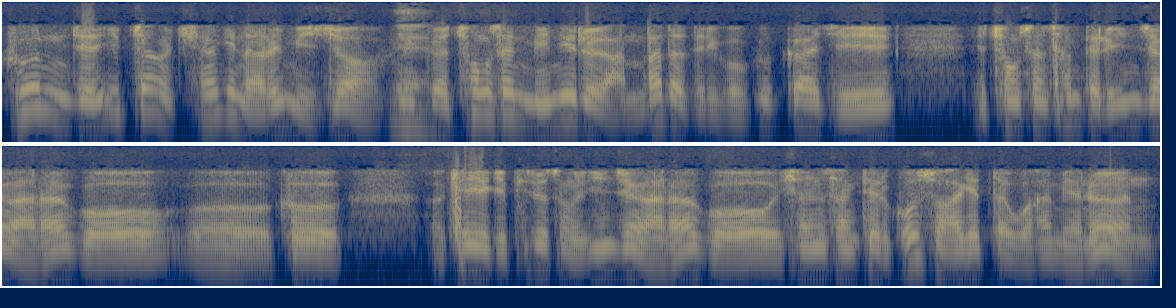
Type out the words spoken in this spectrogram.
그건 이제 입장을 취하기 나름이죠. 그러니까 네. 총선 민의를 안 받아들이고 끝까지 총선 참패를 인정 안 하고, 어, 그, 개혁의 필요성을 인정 안 하고 현 상태를 고수하겠다고 하면은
